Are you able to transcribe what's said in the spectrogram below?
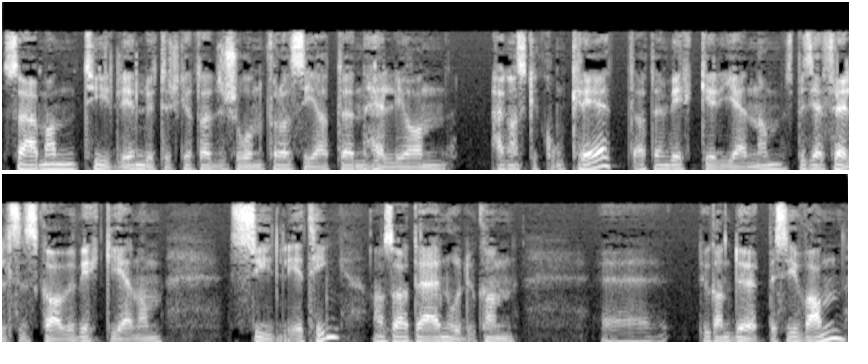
så er man tydelig i den lutherske tradisjon for å si at Den hellige ånd er ganske konkret, at den virker gjennom, spesielt frelsens gave, virker gjennom synlige ting. Altså at det er noe du kan eh, Du kan døpes i vann,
